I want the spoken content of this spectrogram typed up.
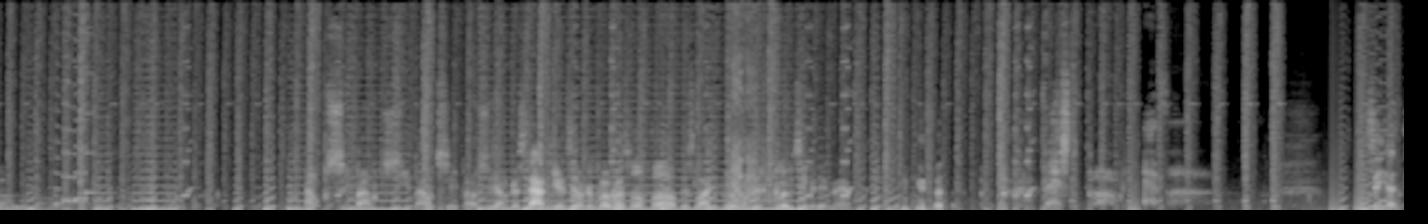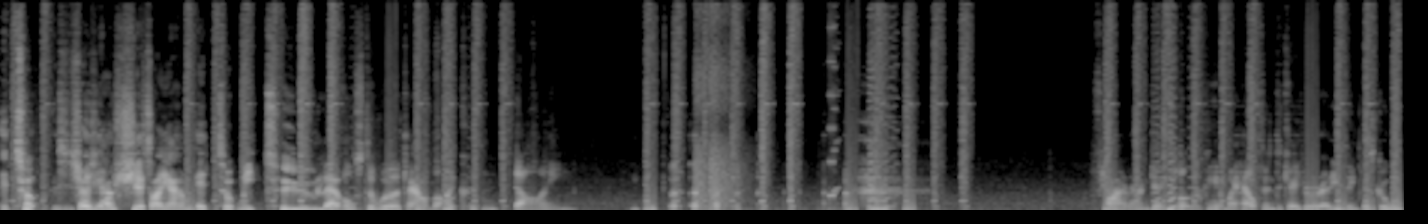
La, la, la bouncy. I'm gonna stand here until I can blow myself up. It's like, look, I'm just gloating at it now. Best bug ever. See, uh, it took. It shows you how shit I am. It took me two levels to work out that I couldn't die. Fly around games, not looking at my health indicator or anything. Just go wee.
